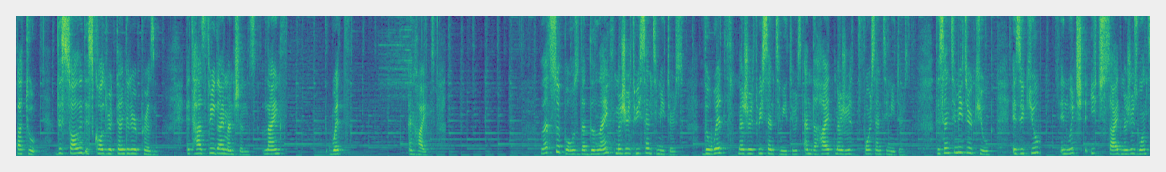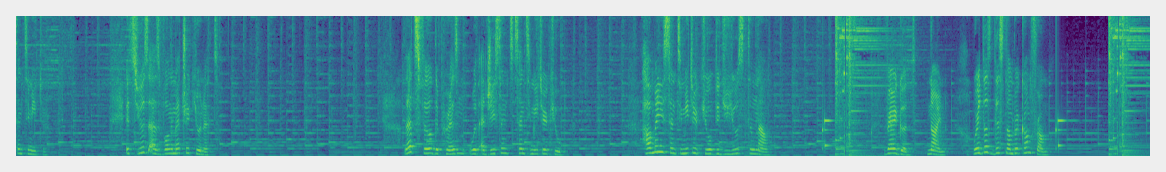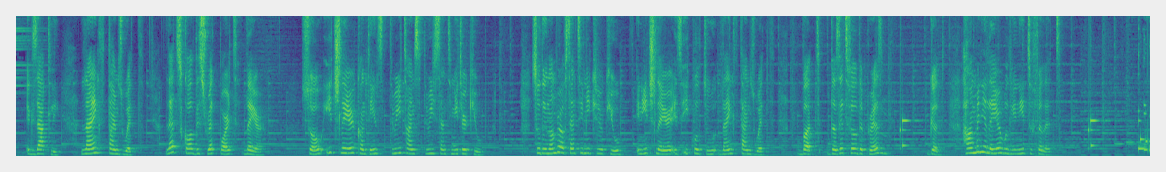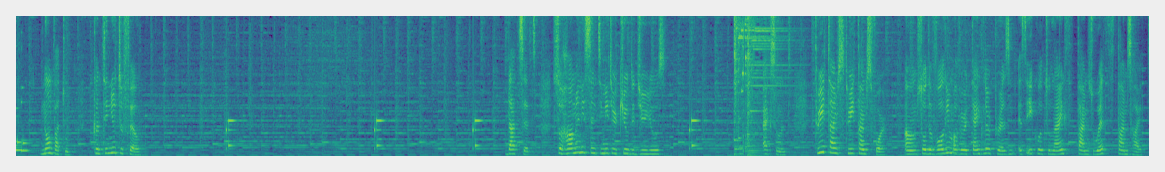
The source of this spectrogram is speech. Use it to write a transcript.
Patu. This solid is called rectangular prism. It has three dimensions, length, width, and height. Let's suppose that the length measures 3 centimeters, the width measures 3 centimeters, and the height measures 4 centimeters. The centimeter cube is a cube in which each side measures 1 centimeter. It's used as volumetric unit. Let's fill the prism with adjacent centimeter cube. How many centimeter cube did you use till now? Very good, 9. Where does this number come from? Exactly, length times width. Let's call this red part layer. So each layer contains 3 times 3 centimeter cube. So the number of centimeter cube in each layer is equal to length times width. But does it fill the prism? Good. How many layer will you need to fill it? Non pas tout. Continue to fill. That's it. So how many centimeter cube did you use? Excellent. 3 times 3 times 4. Um, so the volume of a rectangular prism is equal to length times width times height.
